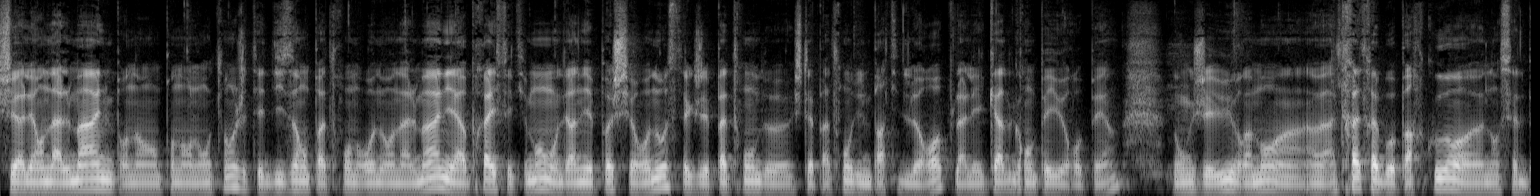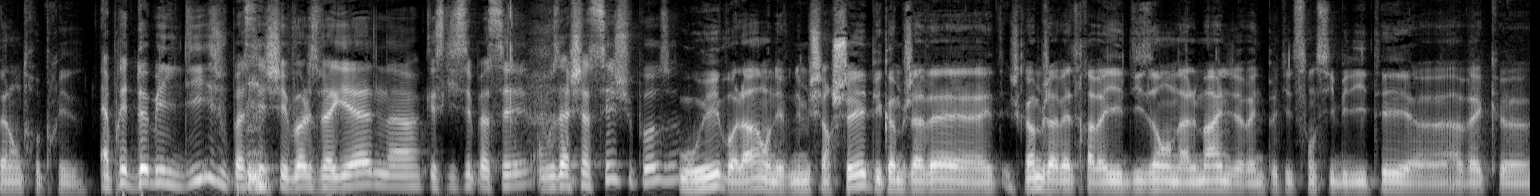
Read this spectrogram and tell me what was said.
Je suis allé en Allemagne pendant, pendant longtemps. J'étais dix ans patron de Renault en Allemagne. Et après, effectivement, mon dernier poste chez Renault, c'était que j'étais patron d'une partie de l'Europe, là, les quatre grands pays européens. Donc, j'ai eu vraiment un, un, très, très beau parcours euh, dans cette belle entreprise. Après 2010, vous passez chez Volkswagen. Qu'est-ce qui s'est passé? On vous a chassé, je suppose? Oui, voilà, on est venu me chercher. Et puis, comme j'avais, comme j'avais travaillé dix ans en Allemagne, j'avais une petite sensibilité euh, avec euh,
